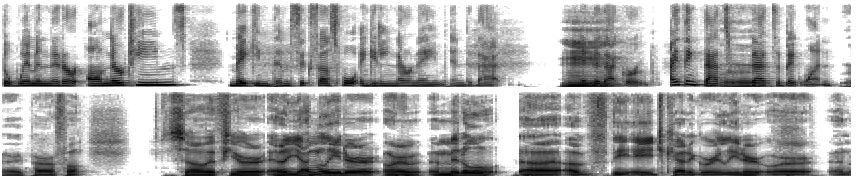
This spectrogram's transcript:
the women that are on their teams, making them successful and getting their name into that mm. into that group. I think that's very, that's a big one. Very powerful. So if you're a young leader or a middle uh, of the age category leader or an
